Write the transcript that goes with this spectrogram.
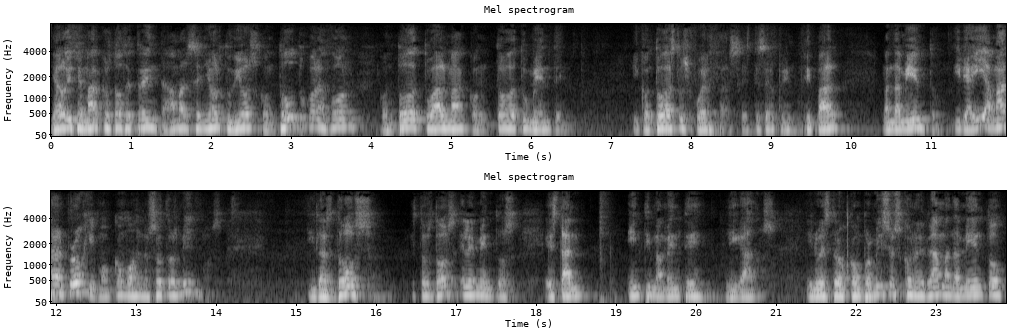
Ya lo dice Marcos 12:30, ama al Señor tu Dios con todo tu corazón, con toda tu alma, con toda tu mente y con todas tus fuerzas. Este es el principal mandamiento. Y de ahí amar al prójimo como a nosotros mismos. Y las dos, estos dos elementos están íntimamente ligados. Y nuestro compromiso es con el gran mandamiento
